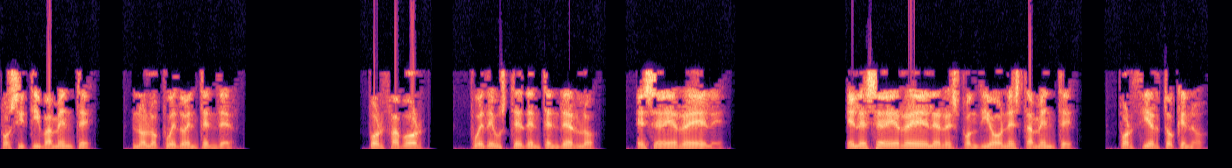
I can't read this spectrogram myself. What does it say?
positivamente, no lo puedo entender. Por favor, ¿puede usted entenderlo, SRL? El SRL respondió honestamente, por cierto que no.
